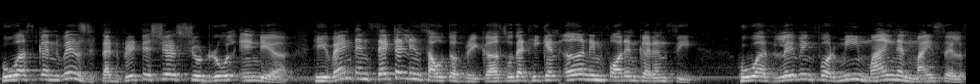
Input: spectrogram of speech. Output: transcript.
who was convinced that Britishers should rule India, he went and settled in South Africa so that he can earn in foreign currency, who was living for me, mine, and myself.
